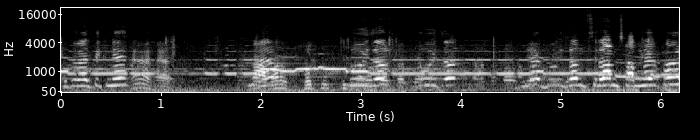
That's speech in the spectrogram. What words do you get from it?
মিঠু ভাই ঠিক হ্যাঁ হ্যাঁ। দুইজন দুইজন। আমরা দুইজন ছিলাম সামনের পর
